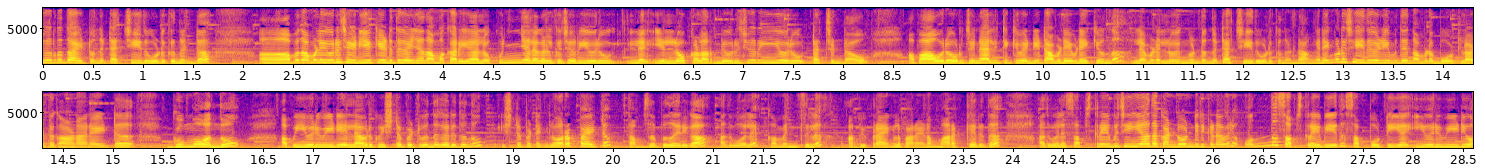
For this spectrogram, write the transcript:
ചെറുതായിട്ടൊന്ന് ടച്ച് ചെയ്ത് കൊടുക്കുന്നുണ്ട്. അപ്പോൾ നമ്മൾ ഈ ഒരു ചെടിയൊക്കെ എടുത്തു കഴിഞ്ഞാൽ നമുക്കറിയാമല്ലോ കുഞ്ഞിലകൾക്ക് ചെറിയൊരു യെല്ലോ കളറിന്റെ ഒരു ചെറിയൊരു ടച്ച് ഉണ്ടാവും. അപ്പോൾ ആ ഒരു ഒറിജിനാലിറ്റിക്ക് വേണ്ടിയിട്ട് അവിടെ ഇവിടെയൊക്കെ ഒന്ന് ലെമൺ യെല്ലോയും കൊണ്ടൊന്ന് ടച്ച് ചെയ്ത് കൊടുക്കുന്നുണ്ട്. അങ്ങനെയും കൂടെ ചെയ്ത് കഴിയുമ്പോഴത്തേ നമ്മുടെ ബോട്ടിലായിട്ട് കാണാനായിട്ട് ഗുമ്മു വന്നു. അപ്പോൾ ഈ ഒരു വീഡിയോ എല്ലാവർക്കും ഇഷ്ടപ്പെട്ടു എന്ന് കരുതുന്നു. ഇഷ്ടപ്പെട്ടെങ്കിൽ ഉറപ്പായിട്ടും തംസപ്പ് തരിക. അതുപോലെ കമൻസിൽ അഭിപ്രായങ്ങൾ പറയണം. മറക്കരുത്. അതുപോലെ സബ്സ്ക്രൈബ് ചെയ്യാതെ കണ്ടുകൊണ്ടിരിക്കണവർ ഒന്ന് സബ്സ്ക്രൈബ് ചെയ്ത് സപ്പോർട്ട് ചെയ്യുക. ഈ ഒരു വീഡിയോ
